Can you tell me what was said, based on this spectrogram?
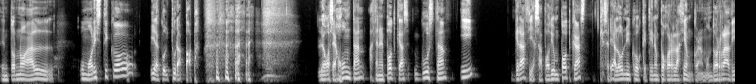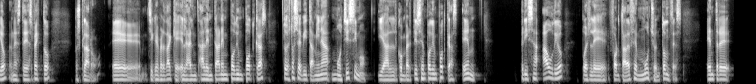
en, torno al humorístico y la cultura pop. Luego se juntan, hacen el podcast, gusta y gracias a Podium Podcast, que sería lo único que tiene un poco relación con el mundo radio en este aspecto, pues claro, eh, sí que es verdad que al entrar en Podium Podcast, todo esto se vitamina muchísimo. Y al convertirse en Podium Podcast en prisa audio, pues le fortalece mucho. Entonces, entre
